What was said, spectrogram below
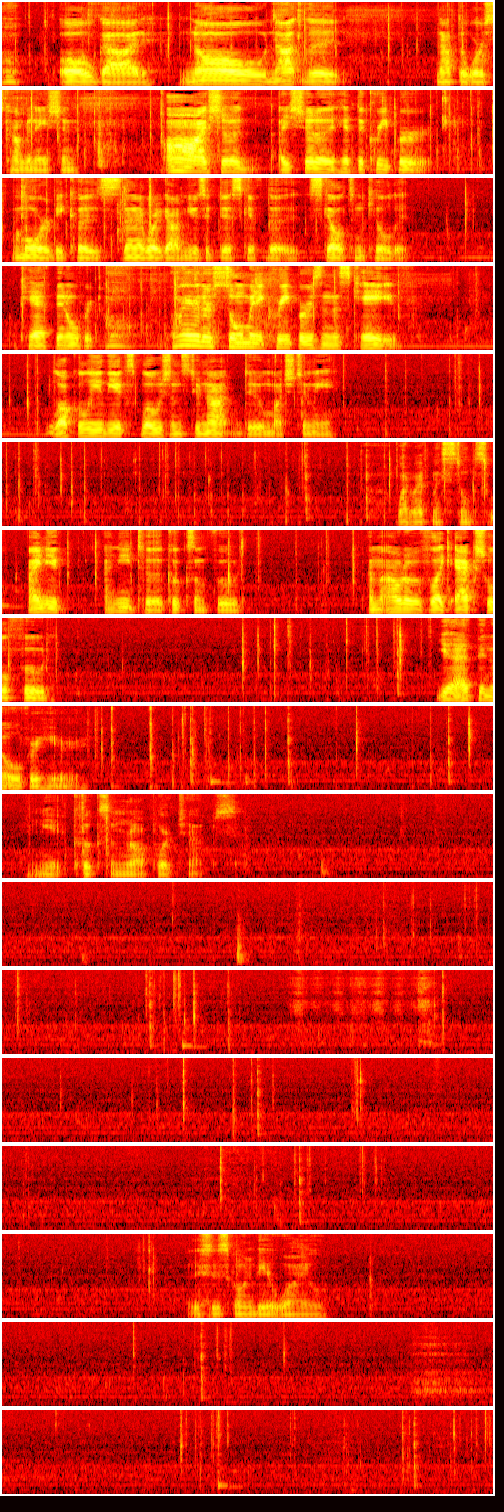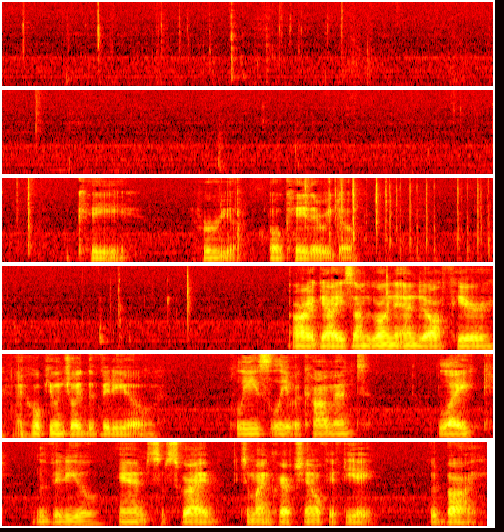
Oh god. No, not the not the worst combination. Oh, I should I should have hit the creeper more because then I would have got a music disc if the skeleton killed it. Okay, I've been over... Why are there so many creepers in this cave? Luckily, the explosions do not do much to me. Why do I have my stone sword? I need I need to cook some food. I'm out of like actual food. Yeah, I've been over here. I need to cook some raw pork chops. This is going to be a while. Okay, hurry up. Okay, there we go. Alright guys, I'm going to end it off here. I hope you enjoyed the video. Please leave a comment, like the video, and subscribe to Minecraft Channel 58. Goodbye.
